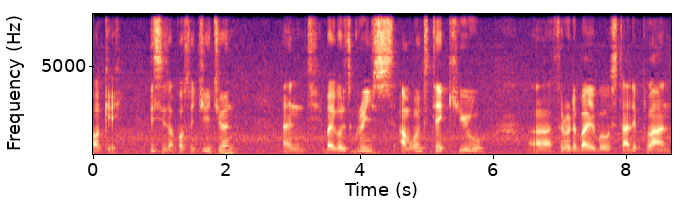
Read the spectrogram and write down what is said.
Okay, this is Apostle Gideon, and by God's grace, I'm going to take you uh, through the Bible study plan.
